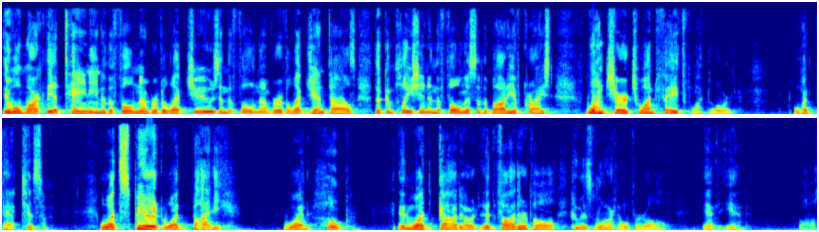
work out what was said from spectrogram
It will mark the attaining of the full number of elect Jews and the full number of elect Gentiles, the completion and the fullness of the body of Christ. One church, one faith, one Lord, one baptism, one spirit, one body one hope in one God and Father of all, who is Lord over all and in all.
